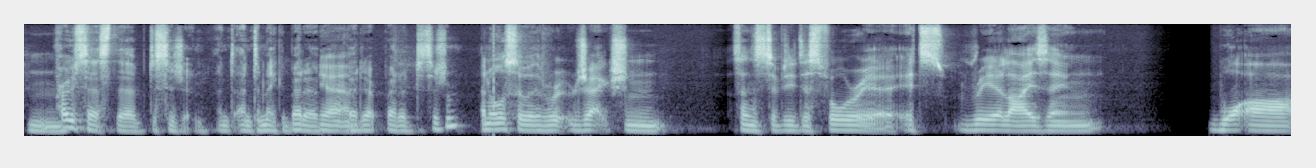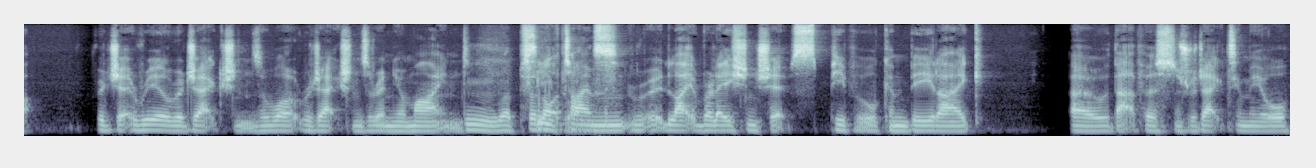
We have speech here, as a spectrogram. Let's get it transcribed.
hmm. process the decision and, and to make a better Yeah. better better decision. And also with re- rejection sensitivity dysphoria, it's realizing what are reje- real rejections and what rejections are in your mind. Hmm, what so a lot of time in re- like relationships, people can be like, "Oh, that person's rejecting me," or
